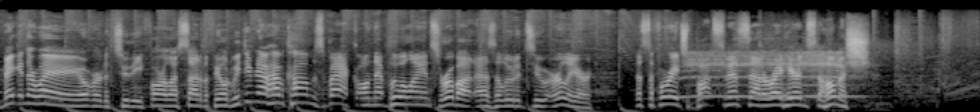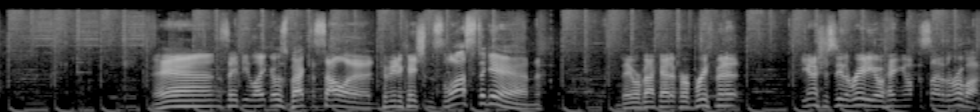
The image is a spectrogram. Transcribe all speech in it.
making their way over to, the far left side of the field. We do now have comms back on that Blue Alliance robot, as alluded to earlier. That's the 4H Botsmiths out of right here in Snohomish. And safety light goes back to solid. Communications lost again. They were back at it for a brief minute. You can actually see the radio hanging off the side of the robot.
